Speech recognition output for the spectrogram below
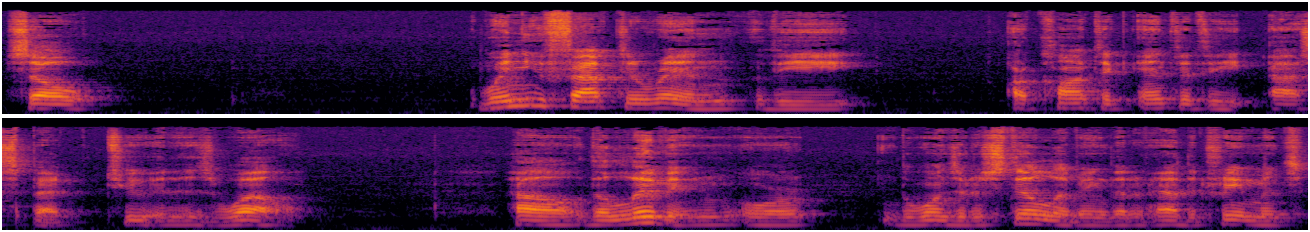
So when you factor in the archontic entity aspect to it as well. How the living, or the ones that are still living that have had the treatments,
